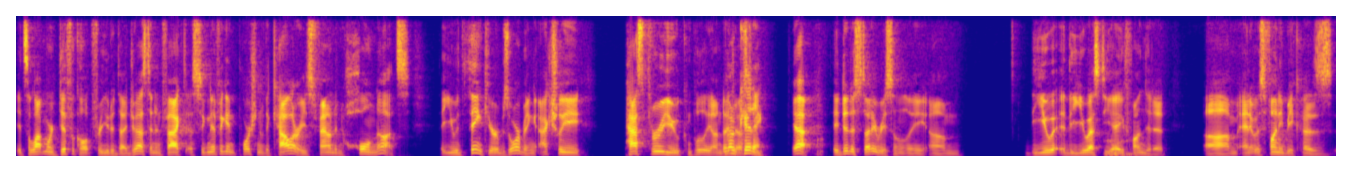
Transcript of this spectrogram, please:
it's a lot more difficult for you to digest. And in fact, a significant portion of the calories found in whole nuts that you would think you're absorbing actually pass through you completely undigested. No kidding. Yeah, they did a study recently. Um, the U- the USDA funded it, um, and it was funny because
